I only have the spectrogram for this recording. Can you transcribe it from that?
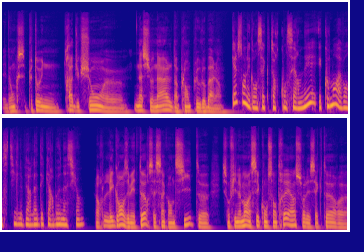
Et donc c'est plutôt une traduction euh, nationale d'un plan plus global. Quels sont les grands secteurs concernés et comment avancent-ils vers la décarbonation? Alors, les grands émetteurs, ces 50 sites, euh, sont finalement assez concentrés hein, sur les secteurs euh,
